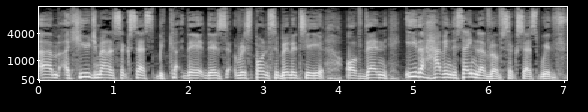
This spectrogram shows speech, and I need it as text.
um, a huge amount of success, beca- there, there's responsibility of then either having the same level of success with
